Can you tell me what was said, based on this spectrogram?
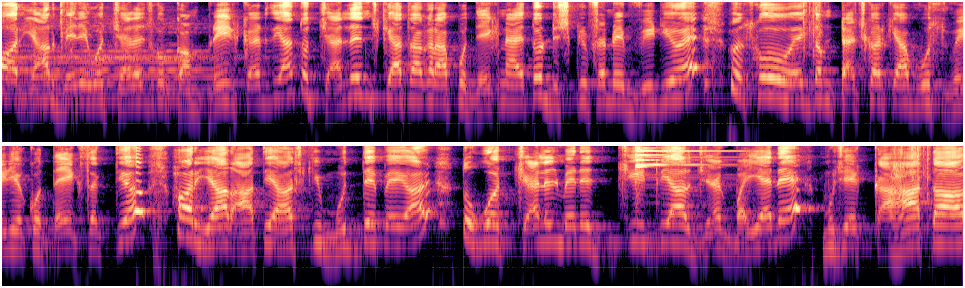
और यार, मैंने वो चैलेंज को कंप्लीट कर दिया। तो चैलेंज क्या था, अगर आपको देखना है तो डिस्क्रिप्शन में वीडियो है। उसको एकदम टच करके आप उस वीडियो को देख सकते हो। और यार, आते आज की मुद्दे पे यार। तो वो चैलेंज मैंने जीत लिया और जैक भैया ने मुझे कहा था।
